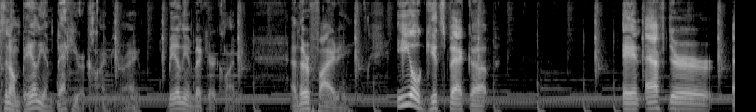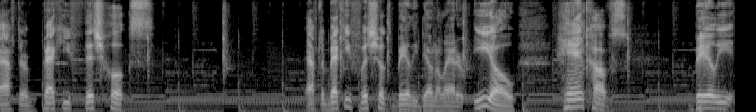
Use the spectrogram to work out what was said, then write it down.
So now Bayley and Becky are climbing, right? Bayley and Becky are climbing, and they're fighting. Iyo gets back up, and after after Becky fish hooks, after Becky fish hooks Bayley down the ladder, Iyo handcuffs Bayley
